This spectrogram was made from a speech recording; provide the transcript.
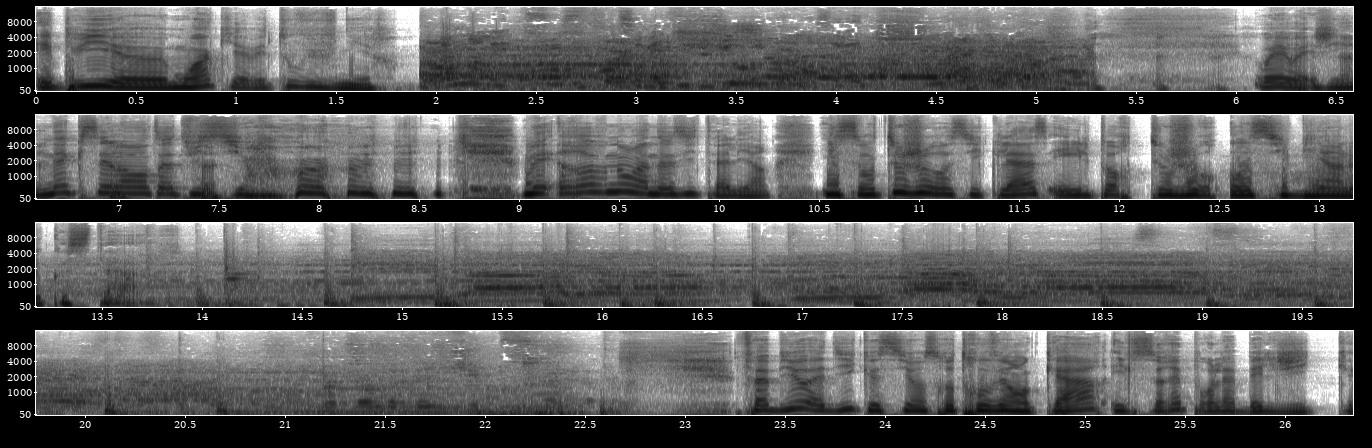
Et puis euh, moi qui avais tout vu venir. Ah non, mais ça va être chiant, ça va être chiant. Ouais, ouais, j'ai une excellente intuition. Mais revenons à nos Italiens. Ils sont toujours aussi classe et ils portent toujours aussi bien le costard. Fabio a dit que si on se retrouvait en quart, il serait pour la Belgique.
